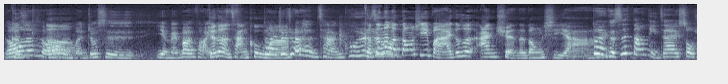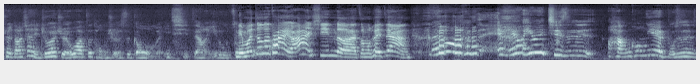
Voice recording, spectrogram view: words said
然后那时候嗯我们就是也没办法，觉得很残酷吗？对，就觉得很残酷。可是那个东西本来就是安全的东西啊。，对，可是当你在受训当下，你就会觉得哇，这同学是跟我们一起这样一路走。你们就是太有爱心了啦，怎么可以这样？没有，可是哎、没有，因为其实航空业不是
